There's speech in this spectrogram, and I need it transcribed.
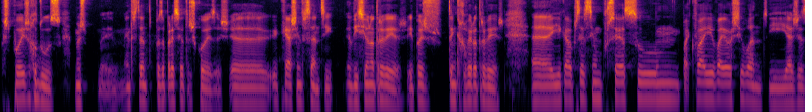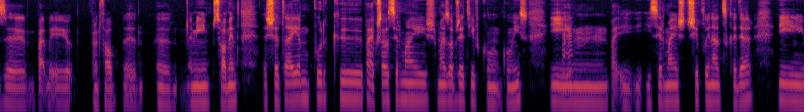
mas depois reduzo, mas eh, entretanto depois aparecem outras coisas uh, que acho interessantes e adiciono outra vez. E depois tenho que rever outra vez. Uh, e acaba por ser assim um processo pá, que vai, vai oscilando. E às vezes pá, eu, pronto, falo a mim pessoalmente chateia-me porque pá, eu gostava de ser mais, mais objetivo com, com isso e, uhum. pá, e, e, ser mais disciplinado se calhar e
